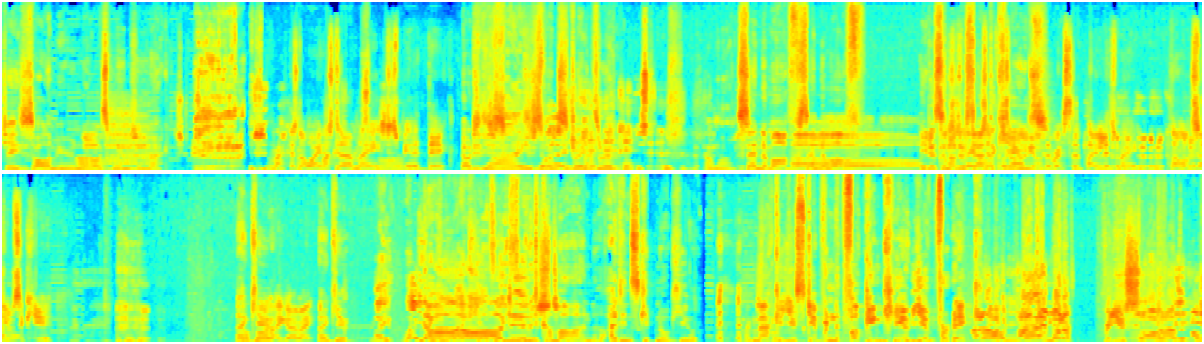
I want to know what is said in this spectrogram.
Jesus, all I'm hearing now oh. is whinging, Mac. Mac is not waiting his turn, mate. He's just being a dick. Oh, did he just, Why? he just Why? went straight through? You stupid dumbass. Send him off. Send him off. Oh, He doesn't understand the Maybe I'll give cues. the rest of the playlist, mate. No one skips a cue. Thank Come on, you. out you go, mate. Thank you. Wait, why are you even back here? I No, thought dude, finished. come on. I didn't skip no queue. Macca, you're skipping the fucking queue, you prick. I don't have time, mother for you slow ass fuck.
